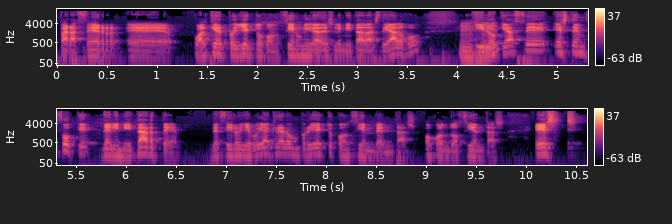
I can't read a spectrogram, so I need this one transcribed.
para hacer eh, cualquier proyecto con 100 unidades limitadas de algo, y lo que hace este enfoque de limitarte, decir, oye, voy a crear un proyecto con 100 ventas o con 200, es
